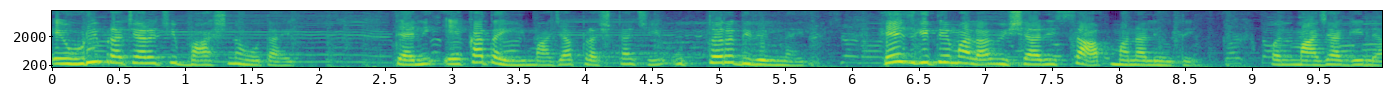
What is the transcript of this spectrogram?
एवढी प्रचाराची भाषणं होत आहेत. त्यांनी एकातही माझ्या प्रश्नाची उत्तरं दिलेली नाहीत. हेच गीते मला विषारी साप म्हणाले होते. पण माझ्या गेल्या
